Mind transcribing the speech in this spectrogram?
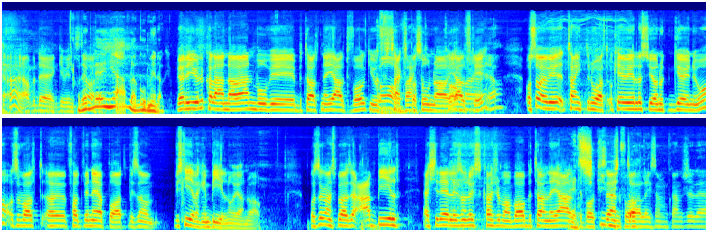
Ja, ja, men det er gevinst. Og det ble en jævla god middag. Vi hadde julekalenderen hvor vi betalte ned gjeld til folk. Gjorde seks personer gjeldfri. ja. Og så har vi tenkt nå at ok, vi har lyst til å gjøre noe gøy nå, og så valgt, uh, falt vi ned på at liksom, vi skal gi vekk en bil nå i januar. Og så kan man spørre seg, ja, bil, er ikke det liksom lyst, kanskje man bare betaler ned gjeld til folk istedenfor? liksom, kanskje det.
